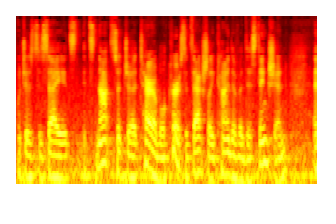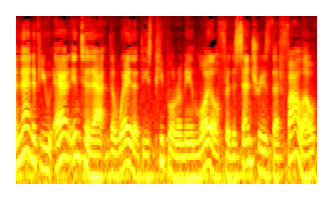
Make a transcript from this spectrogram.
which is to say, it's it's not such a terrible curse. It's actually kind of a distinction. And then, if you add into that the way that these people remain loyal for the centuries that follow,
